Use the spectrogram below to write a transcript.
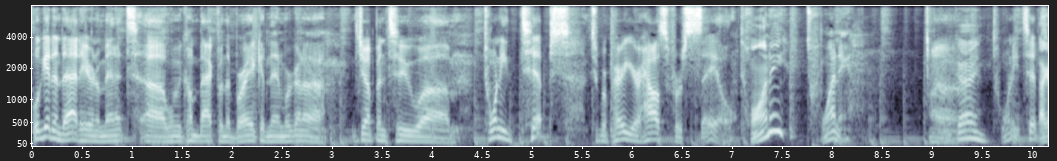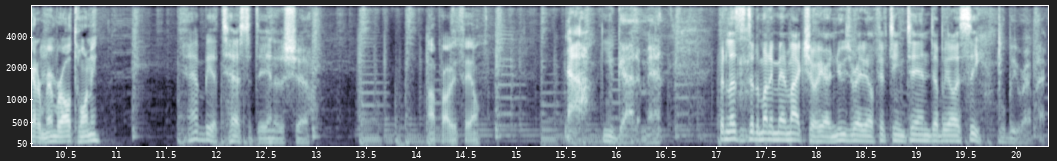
we'll get into that here in a minute uh, when we come back from the break, and then we're gonna jump into um, 20 tips to prepare your house for sale. 20. 20. Uh, Okay. 20 tips. I got to remember all 20. That'd be a test at the end of the show. I'll probably fail. Nah, you got it, man. Been listening to the Money Man Mike Show here on News Radio 1510 WLAC. We'll be right back.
